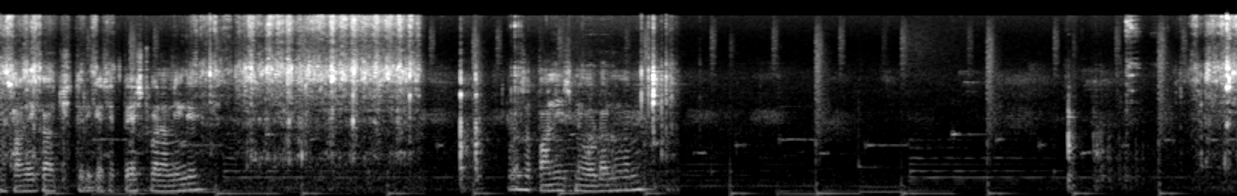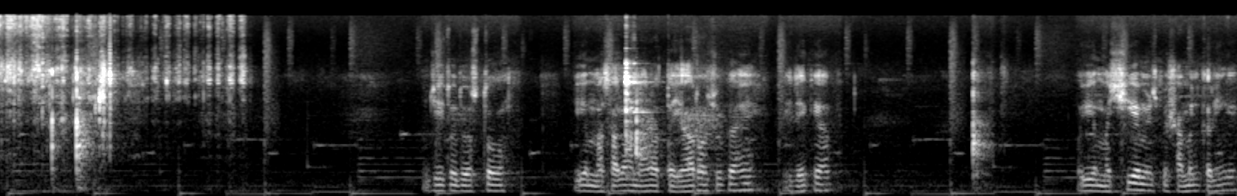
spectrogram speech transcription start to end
मसाले का अच्छी तरीके से पेस्ट बना लेंगे। थोड़ा सा पानी इसमें और डालूँगा मैं। जी तो दोस्तों, ये मसाला हमारा तैयार हो चुका है। ये देखें आप। और ये मच्छी हम इसमें शामिल करेंगे।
